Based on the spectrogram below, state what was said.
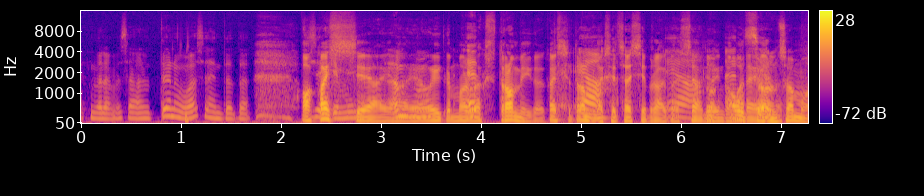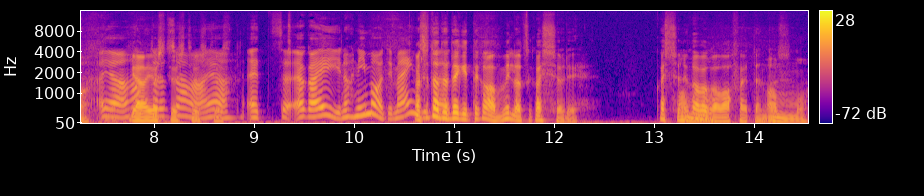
et me oleme saanud Tõnu asendada. ah, kass minu... ja, ja, ja õige, ma läks trammiga, kass ja tramm läksid sassi praegu, et seal ju Ingo Mare ei olnud. sama. jaa, autor on sama, jaa. et aga ei, noh, niimoodi mängida. seda te tegite ka, millal see kass oli? kass oli ka väga vahva etendus. ammu.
